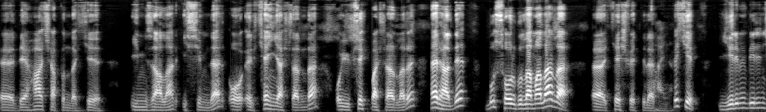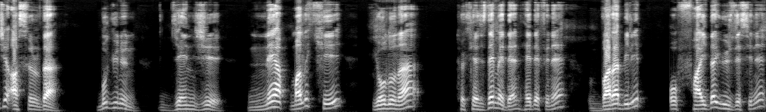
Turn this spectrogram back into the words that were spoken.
e, deha çapındaki imzalar, isimler o erken yaşlarında o yüksek başarıları herhalde bu sorgulamalarla e, keşfettiler. Aynen. Peki 21. asırda bugünün genci ne yapmalı ki yoluna tökezlemeden hedefine varabilip o fayda yüzdesini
